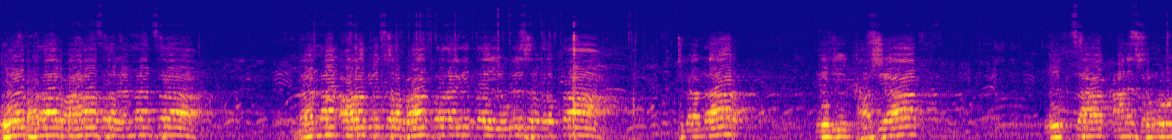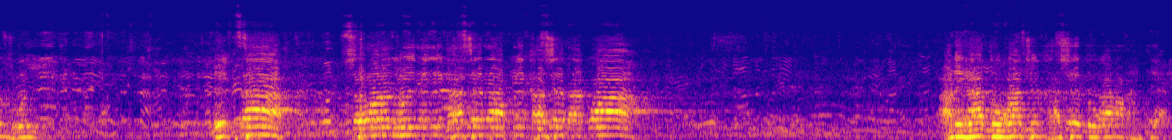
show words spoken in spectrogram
दोन हजार बाराचा लंडनचा लंडन ऑलिम्पिकचा ब्रॉन्झ पदक घेतला योगेश दत्ता. चिकंदार त्याची खासियत एक चाक आणि समोरून झोळी. एक चाक समोरून झोळी त्याची खासियत आपली खासियत दाखवा. आणि ह्या दोघांची खासियत दोघांना माहिती आहे.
